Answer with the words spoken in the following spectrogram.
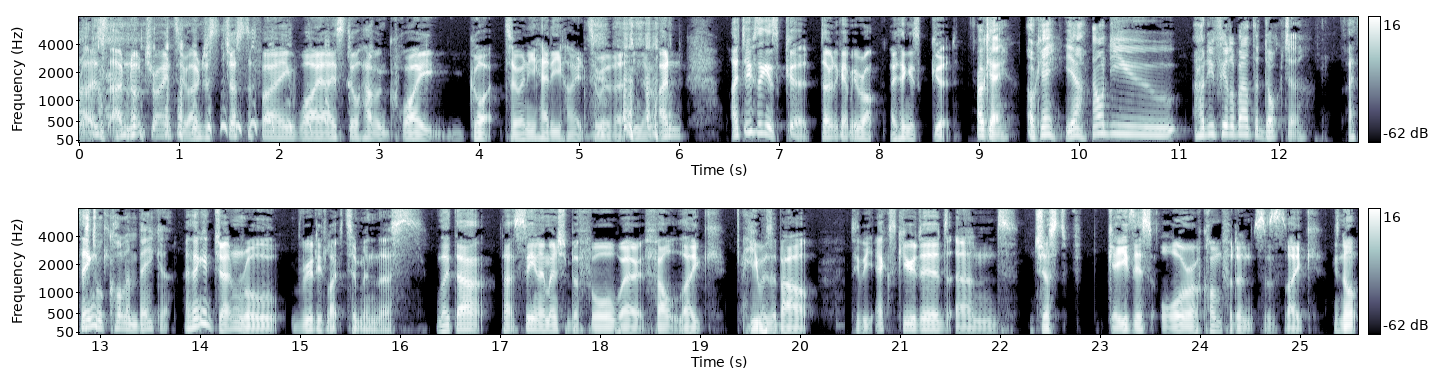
no, no. that. I'm not trying to. I'm just justifying why I still haven't quite got to any heady heights with it. You know, and I do think it's good. Don't get me wrong. I think it's good. Okay, okay, yeah. How do you how do you feel about the Doctor? I think Still Colin Baker. I think in general, really liked him in this. Like that that scene I mentioned before, where it felt like he was about to be executed and just gave this aura of confidence as like he's not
